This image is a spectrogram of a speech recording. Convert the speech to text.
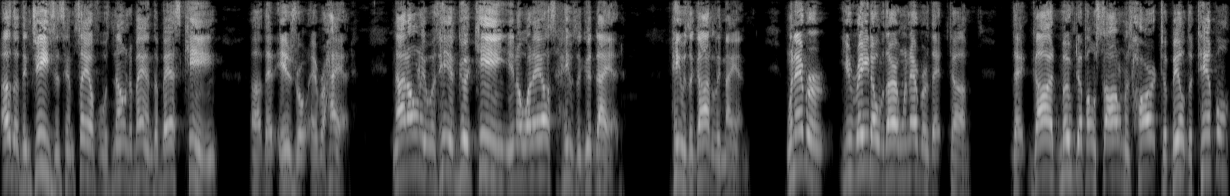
other than Jesus himself, was known to be the best king uh, that Israel ever had. Not only was he a good king, you know what else? He was a good dad. He was a godly man. Whenever you read over there, whenever that uh, that God moved up on Solomon's heart to build the temple,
